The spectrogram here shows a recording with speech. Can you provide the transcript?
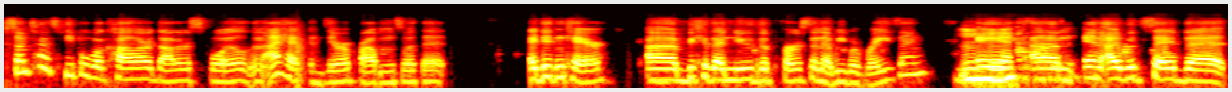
sometimes people would call our daughter spoiled, and I had zero problems with it. I didn't care uh, because I knew the person that we were raising, Mhm. and um, and I would say that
